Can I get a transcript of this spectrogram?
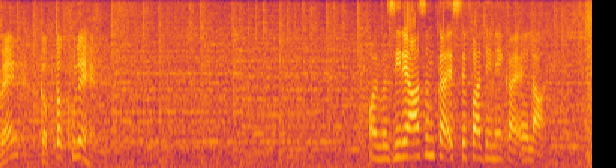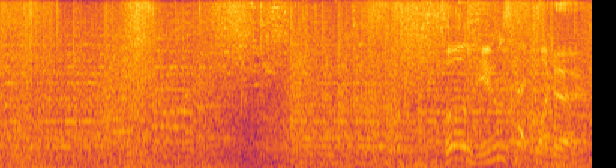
बैंक कब तक खुले हैं? और वज़ीर आज़म का इस्तीफा देने का ऐलान। न्यूज़ हेडक्वार्टर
